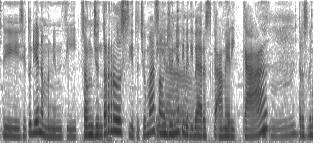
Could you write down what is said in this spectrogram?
di situ dia nemenin si Song Joon terus gitu. Cuma Song Iya. Joonnya tiba-tiba harus ke Amerika. Terus 15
